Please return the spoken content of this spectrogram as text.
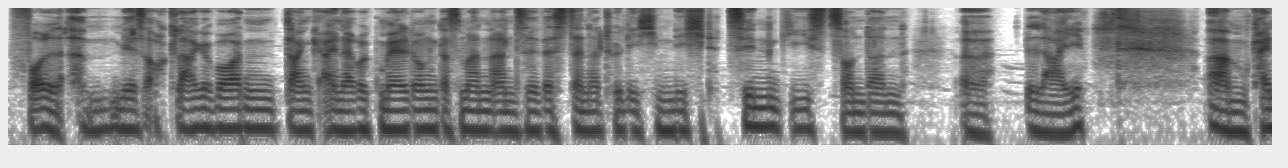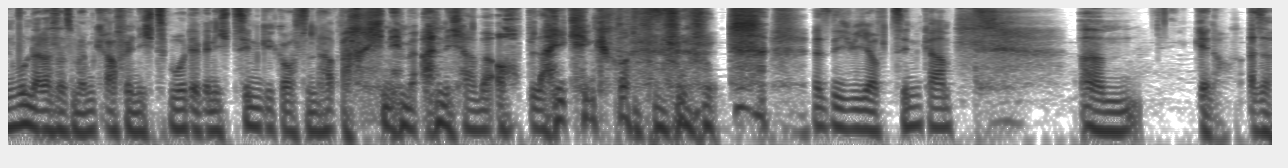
Voll. Ähm, mir ist auch klar geworden, dank einer Rückmeldung, dass man an Silvester natürlich nicht Zinn gießt, sondern äh, Blei. Ähm, kein Wunder, dass aus meinem Graffel nichts wurde, wenn ich Zinn gegossen habe. Ich nehme an, ich habe auch Blei gegossen. Weiß nicht, wie ich auf Zinn kam. Ähm, genau, also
